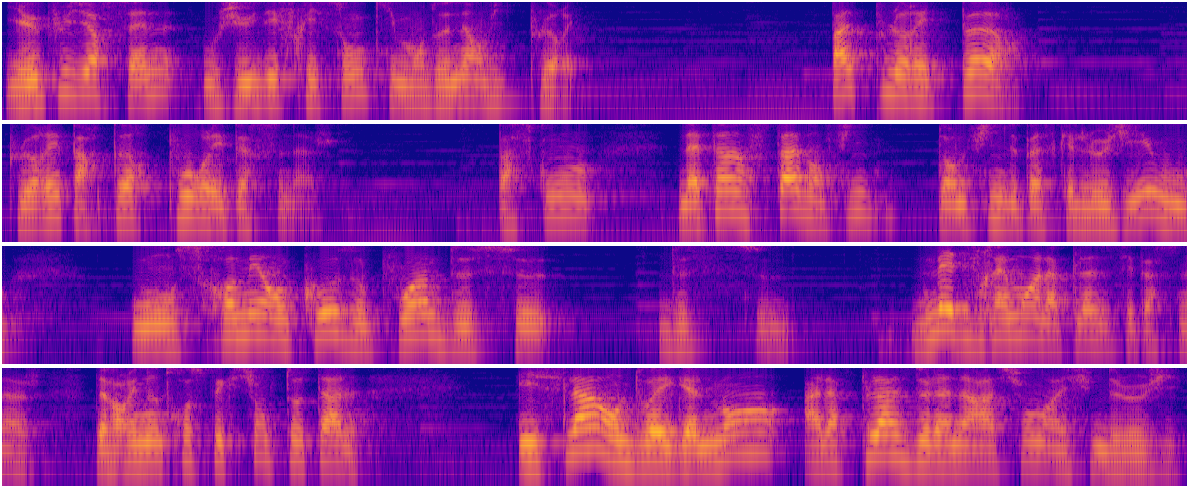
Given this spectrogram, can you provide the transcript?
Il y a eu plusieurs scènes où j'ai eu des frissons qui m'ont donné envie de pleurer. Pas de pleurer de peur, pleurer par peur pour les personnages. Parce qu'on atteint un stade dans le film de Pascal Logier où, où on se remet en cause au point de se, de se mettre vraiment à la place de ces personnages, d'avoir une introspection totale. Et cela, on le doit également à la place de la narration dans les films de Logier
